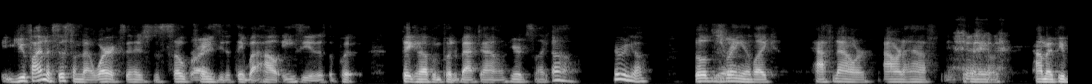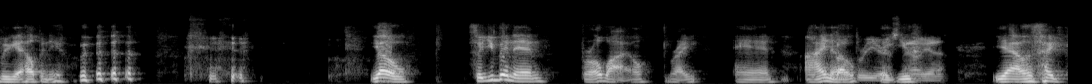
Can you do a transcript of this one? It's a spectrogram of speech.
you find a system that works, and it's just so Right. crazy to think about how easy it is to put pick it up and put it back down. Here it's like, oh, here we go, build this Yeah. ring in like half an hour, hour and a half, depending on how many people you get helping you. Yo, so you've been in for a while, right? And I know About three years you, now, yeah. yeah, I was like,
